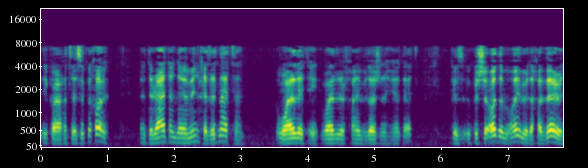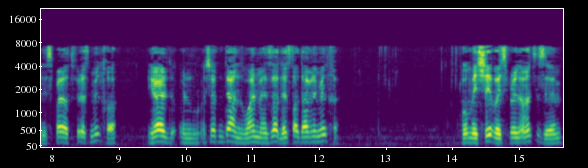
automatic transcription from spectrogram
yikar chatzes kachavim. That the right time to have mincha is at night time. Why do they think? Why did Rav Chaim V'dozhna hear that? Because Adam oimer lechaver and inspired tfilas mincha, he heard in a certain town one man said, "Let's start davening mincha." Well, Meshiva, his friend answers him,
